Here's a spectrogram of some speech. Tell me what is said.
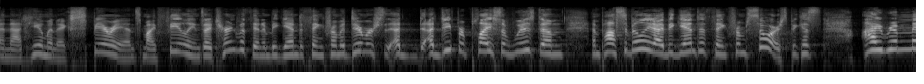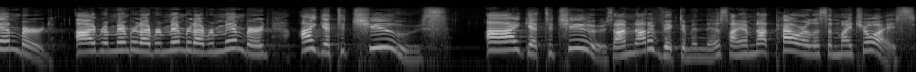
and that human experience, my feelings, I turned within and began to think from a, dimmer, a, a, deeper place of wisdom and possibility. I began to think from source because I remembered, I remembered, I remembered, I remembered, I get to choose. I get to choose. I'm not a victim in this. I am not powerless in my choice.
